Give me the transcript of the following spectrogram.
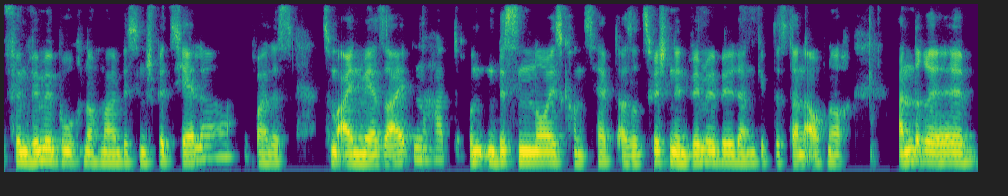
für ein Wimmelbuch nochmal ein bisschen spezieller, weil es zum einen mehr Seiten hat und ein bisschen neues Konzept. Also zwischen den Wimmelbildern gibt es dann auch noch andere,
